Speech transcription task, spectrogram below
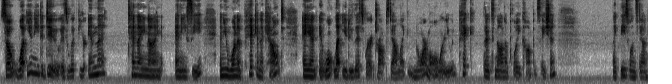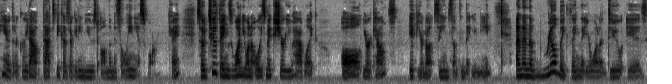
So, what you need to do is if you're in the 1099 NEC and you want to pick an account, and it won't let you do this where it drops down like normal, where you would pick that it's non employee compensation like these ones down here that are grayed out, that's because they're getting used on the miscellaneous form. Okay. So two things. One, you want to always make sure you have like all your accounts if you're not seeing something that you need. And then the real big thing that you want to do is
